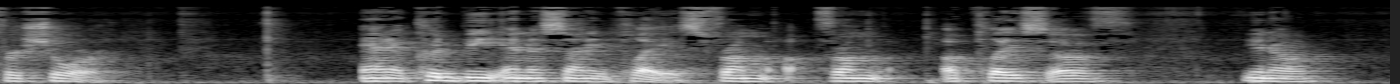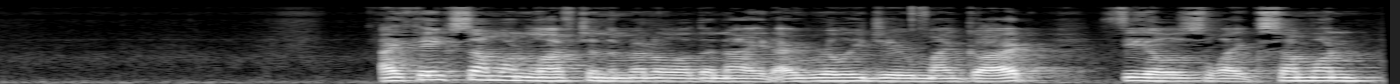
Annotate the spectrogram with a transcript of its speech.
for sure. And it could be in a sunny place from, from a place of, you know, I think someone left in the middle of the night. I really do. My gut feels like someone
